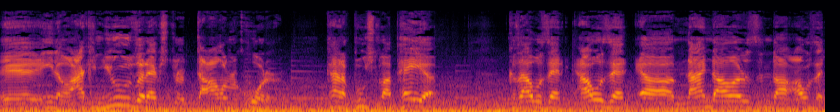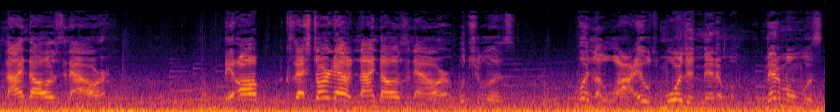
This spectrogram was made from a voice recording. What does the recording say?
And you know, I can use that extra dollar a quarter, kind of boost my pay up. Cause I was at I was at um, nine dollars and I was at nine dollars an hour. They all because I started out at nine dollars an hour, which was wasn't a lot. It was more than minimum. Minimum was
